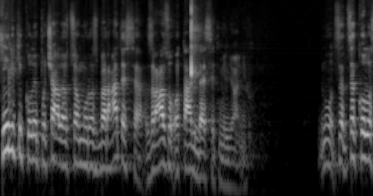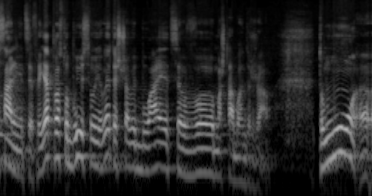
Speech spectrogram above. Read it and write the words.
Тільки коли почали в цьому розбиратися, зразу отак 10 мільйонів. Ну, це, це колосальні цифри. Я просто боюся уявити, що відбувається в масштабах держави. Тому е,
